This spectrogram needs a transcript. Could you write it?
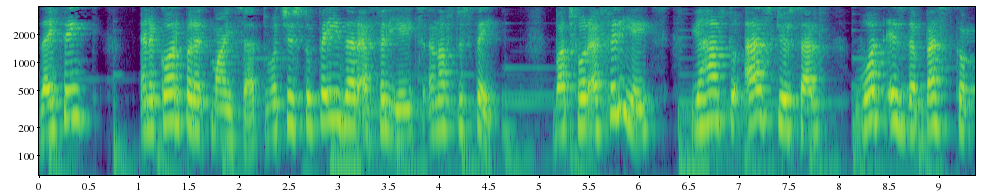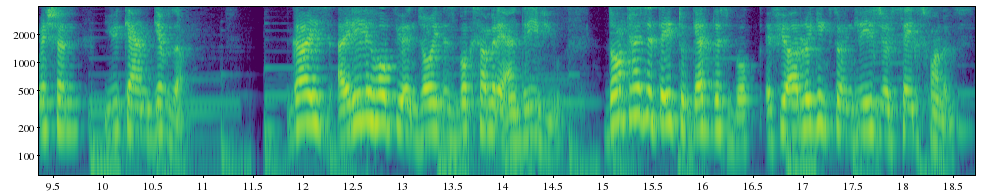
They think in a corporate mindset, which is to pay their affiliates enough to stay. But for affiliates, you have to ask yourself what is the best commission you can give them. Guys, I really hope you enjoyed this book summary and review. Don't hesitate to get this book if you are looking to increase your sales funnels.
